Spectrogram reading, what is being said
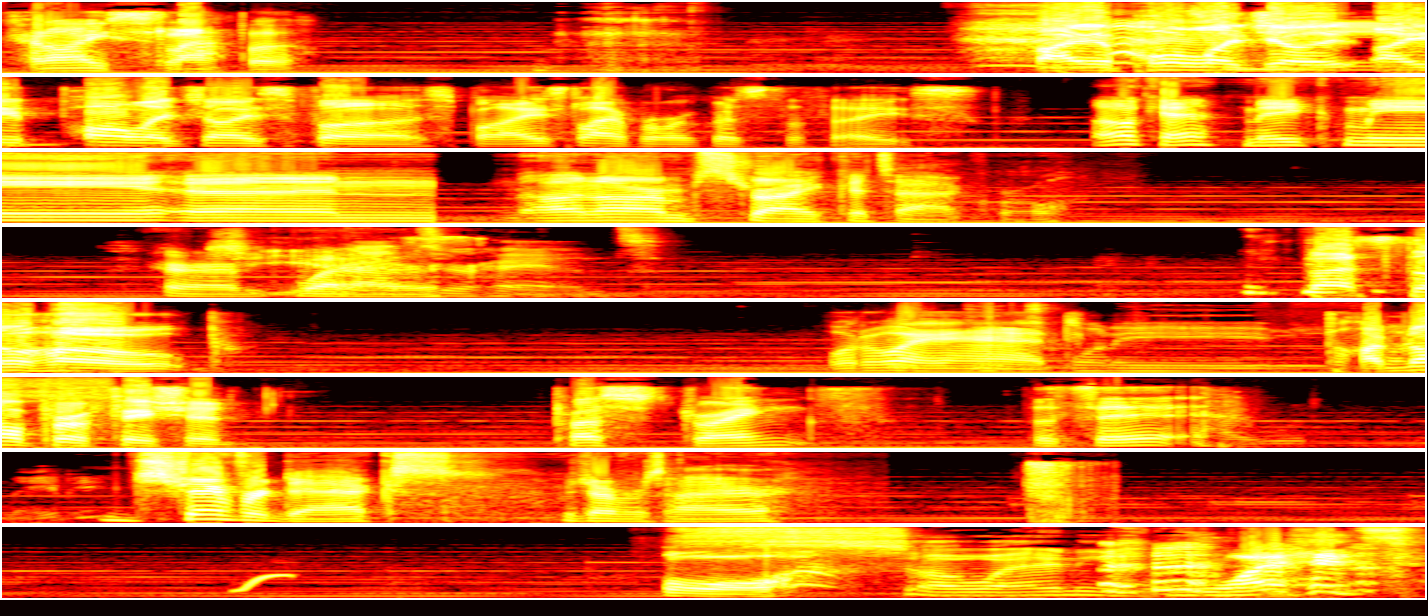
Can I slap her? I apologize. I apologize first, but I slap her across the face. Okay, make me an unarmed strike attack roll. Or she grabs whatever. your hand. That's the hope. What do I add? 20 I'm not proficient. Plus strength. That's it. I would maybe. Strength for Dex, whichever's higher. Four. So any. What?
